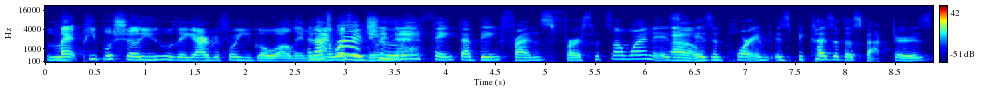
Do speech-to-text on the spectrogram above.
let people show you who they are before you go all in. and that's I why I truly that. think that being friends first with someone is Oh. is important. Is because of those factors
